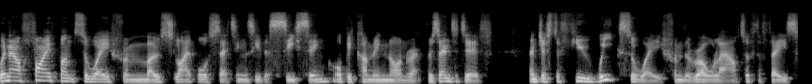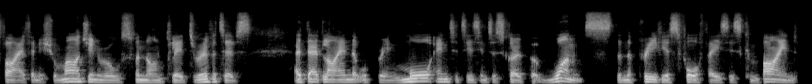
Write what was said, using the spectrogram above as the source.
We're now five months away from most LIBOR settings either ceasing or becoming non representative, and just a few weeks away from the rollout of the Phase 5 initial margin rules for non cleared derivatives a deadline that will bring more entities into scope at once than the previous four phases combined.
